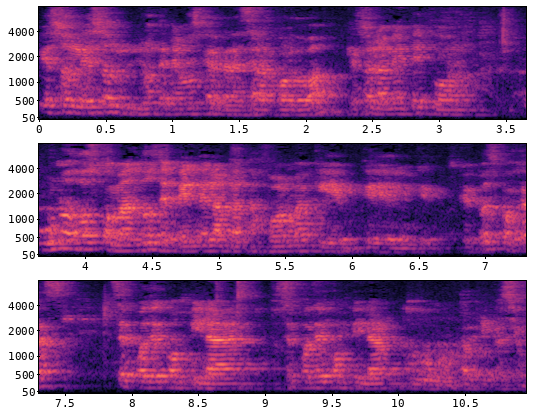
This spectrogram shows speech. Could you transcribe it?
Eso, eso lo tenemos que agradecer a Córdoba, que solamente con uno o dos comandos, depende de la plataforma que, que, que, tú escojas, se puede compilar, se puede compilar tu, aplicación.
